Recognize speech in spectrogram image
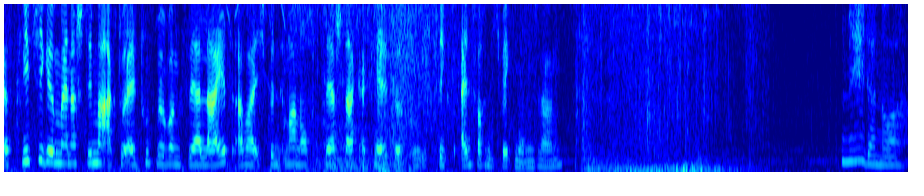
Das Quietschige in meiner Stimme aktuell tut mir übrigens sehr leid, aber ich bin immer noch sehr stark erkältet und ich krieg's einfach nicht weg momentan. Mildanor,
